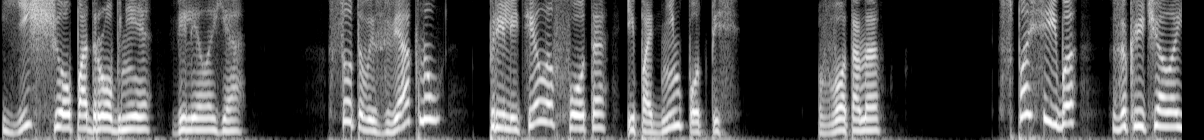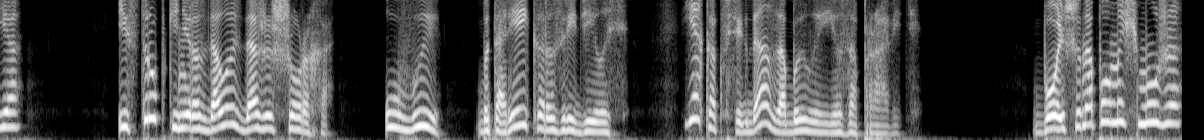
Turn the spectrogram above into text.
«Еще подробнее», — велела я. Сотовый звякнул, прилетело фото и под ним подпись. «Вот она». «Спасибо!» — закричала я. Из трубки не раздалось даже шороха. Увы, батарейка разрядилась. Я, как всегда, забыла ее заправить. Больше на помощь мужа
